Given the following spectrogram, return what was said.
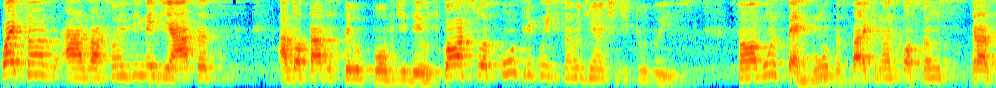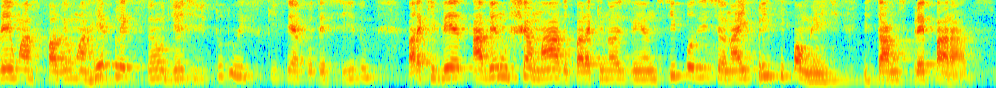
Quais são as, as ações imediatas adotadas pelo povo de Deus? Qual a sua contribuição diante de tudo isso? São algumas perguntas para que nós possamos trazer uma, fazer uma reflexão diante de tudo isso que tem acontecido, para que haver um chamado para que nós venhamos se posicionar e principalmente estarmos preparados.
